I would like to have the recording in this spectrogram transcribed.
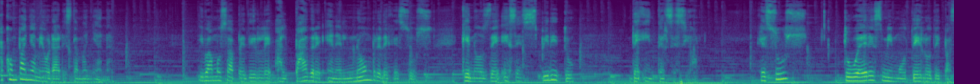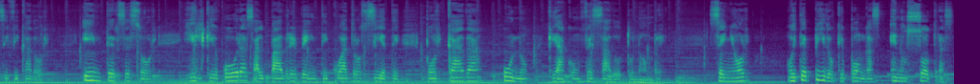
Acompáñame a orar esta mañana y vamos a pedirle al Padre en el nombre de Jesús que nos dé ese espíritu de intercesión. Jesús, tú eres mi modelo de pacificador, intercesor y el que oras al Padre 24/7 por cada uno que ha confesado tu nombre. Señor, hoy te pido que pongas en nosotras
